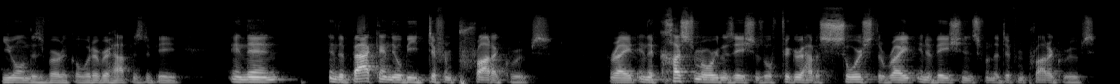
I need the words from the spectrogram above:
you own this vertical, whatever it happens to be. And then in the back end, there'll be different product groups, right? And the customer organizations will figure out how to source the right innovations from the different product groups,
